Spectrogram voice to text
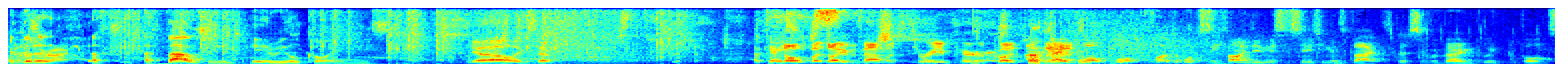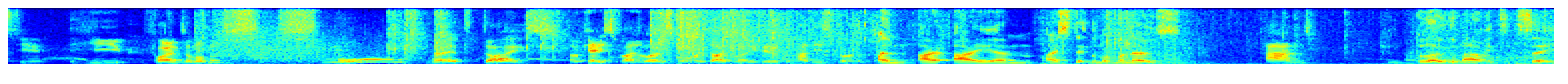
I've got a, Bergerac. a, a thousand imperial coins. Yeah, I'll accept. Okay. Not, so- but not even that much. Three imperial coins. Okay, what what fi- what does he find in Mr. Snootyman's bag that's very important to you? He finds a lot of s- small red dice. Okay, so find a load of small red dice. What do you do with them? How do you score them? And I, I, um, I stick them up my nose, And blow them out into the sea.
